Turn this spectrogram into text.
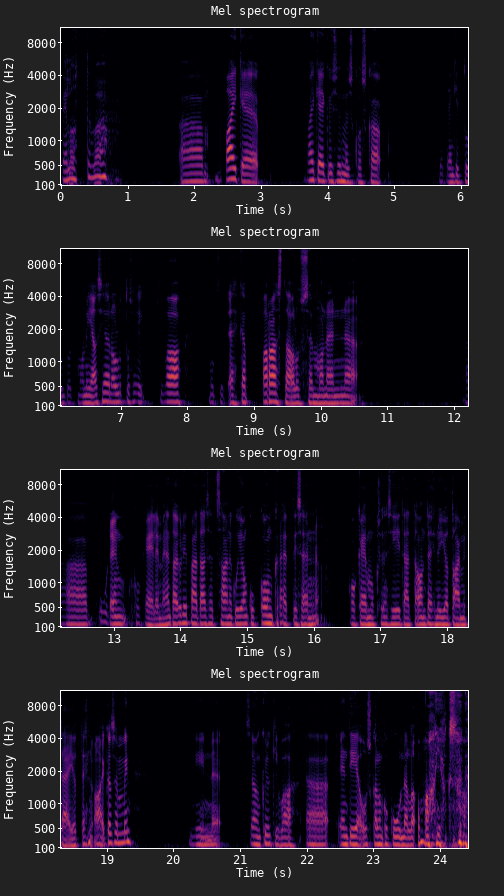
pelottavaa. Ää, vaikea, vaikea kysymys, koska jotenkin tuntuu, että moni asia on ollut tosi kivaa, Mutta sitten ehkä parasta on ollut semmoinen uuden kokeileminen tai ylipäätään se, että saa niinku jonkun konkreettisen kokemuksen siitä, että on tehnyt jotain, mitä ei ole tehnyt aikaisemmin. Niin se on kyllä kiva. Ää, en tiedä, uskallanko kuunnella omaa jaksoa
